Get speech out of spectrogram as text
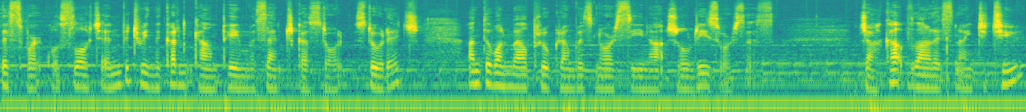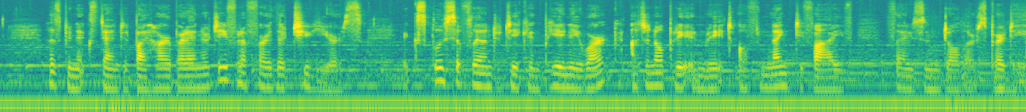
This work will slot in between the current campaign with Centrica Storage and the one well programme with North Sea Natural Resources. Jackup Valaris 92 has been extended by Harbour Energy for a further two years exclusively undertaking P&A work at an operating rate of $95,000 per day.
